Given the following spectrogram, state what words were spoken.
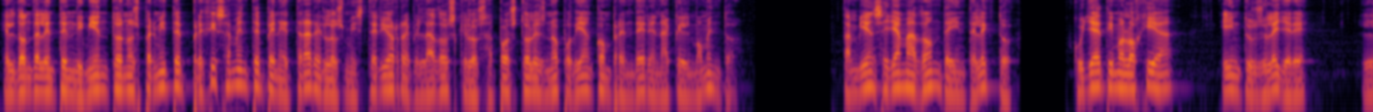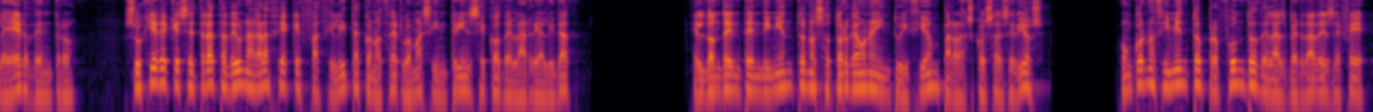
El don del entendimiento nos permite precisamente penetrar en los misterios revelados que los apóstoles no podían comprender en aquel momento. También se llama don de intelecto, cuya etimología, intus legere, leer dentro, sugiere que se trata de una gracia que facilita conocer lo más intrínseco de la realidad. El don de entendimiento nos otorga una intuición para las cosas de Dios, un conocimiento profundo de las verdades de fe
